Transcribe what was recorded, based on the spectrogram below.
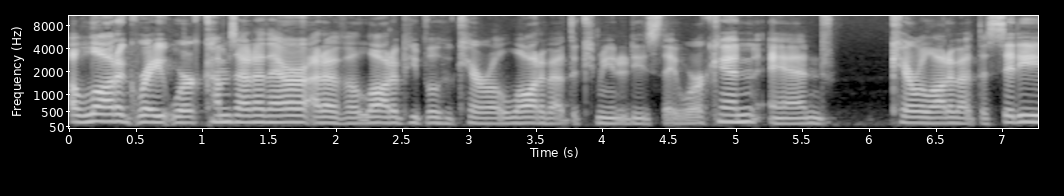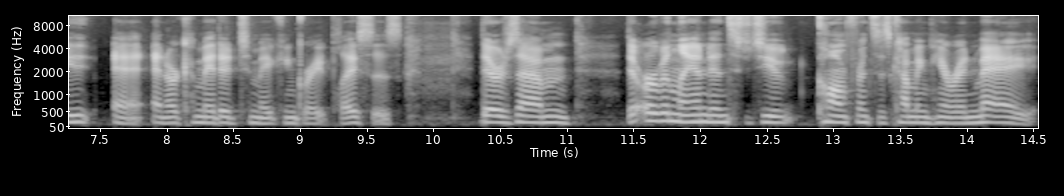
a lot of great work comes out of there, out of a lot of people who care a lot about the communities they work in and care a lot about the city and, and are committed to making great places. There's um, the Urban Land Institute conference is coming here in May,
